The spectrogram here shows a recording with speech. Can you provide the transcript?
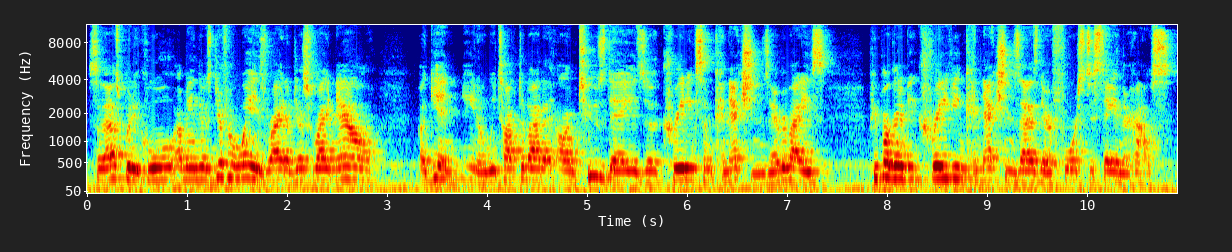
So that's pretty cool. I mean, there's different ways, right? Of just right now, again, you know, we talked about it on Tuesday is uh, creating some connections. Everybody's, people are going to be craving connections as they're forced to stay in their house.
